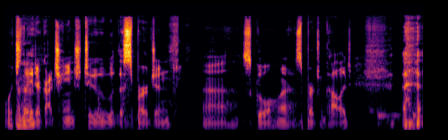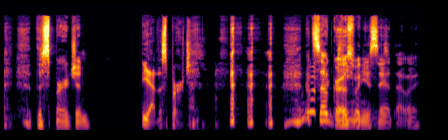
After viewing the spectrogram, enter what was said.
which Uh-huh. later got changed to the spurgeon uh, school or spurgeon college the Spurgeon. yeah the spurgeon it's so gross when you say it that way.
